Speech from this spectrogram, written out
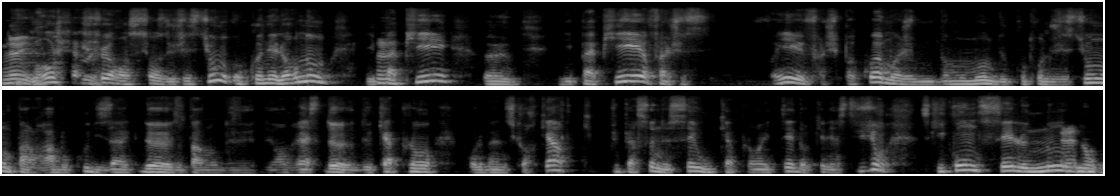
les grands chercheurs en sciences de gestion, on connaît leur nom. Les mm. papiers, euh, les papiers, enfin, je sais, voyez, enfin, je sais pas quoi, moi, dans mon monde de contrôle de gestion, on parlera beaucoup de, pardon, de, de, de, Kaplan pour le Man Scorecard. Plus personne ne sait où Kaplan était, dans quelle institution. Ce qui compte, c'est le nom.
